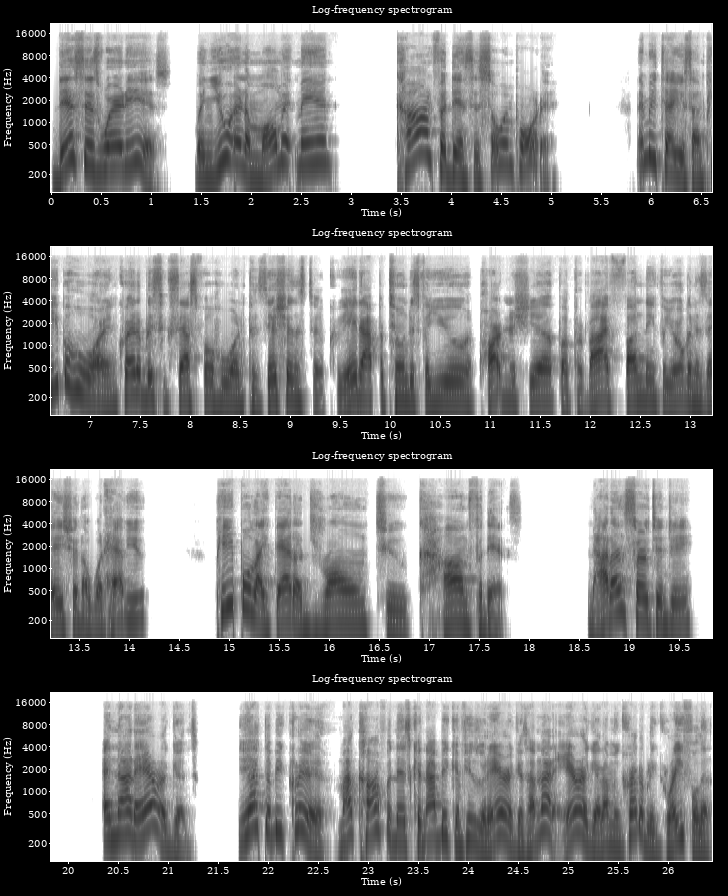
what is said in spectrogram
This is where it is. When you're in a moment, man, confidence is so important. Let me tell you some People who are incredibly successful, who are in positions to create opportunities for you, a partnership, or provide funding for your organization, or what have you, people like that are drawn to confidence, not uncertainty, and not arrogance. You have to be clear. My confidence cannot be confused with arrogance. I'm not arrogant. I'm incredibly grateful and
